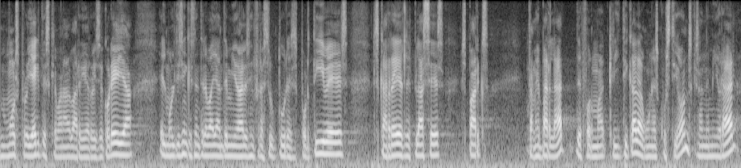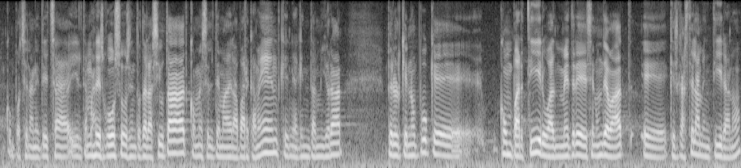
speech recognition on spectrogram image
molts projectes que van al barri de Rois de Corella, el moltíssim que estem treballant en millorar les infraestructures esportives, els carrers, les places, els parcs, també he parlat de forma crítica d'algunes qüestions que s'han de millorar, com pot ser la neteja i el tema dels gossos en tota la ciutat, com és el tema de l'aparcament, que n'hi ha que intentar millorar, però el que no puc eh, compartir o admetre és en un debat eh, que es gaste la mentira, no?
